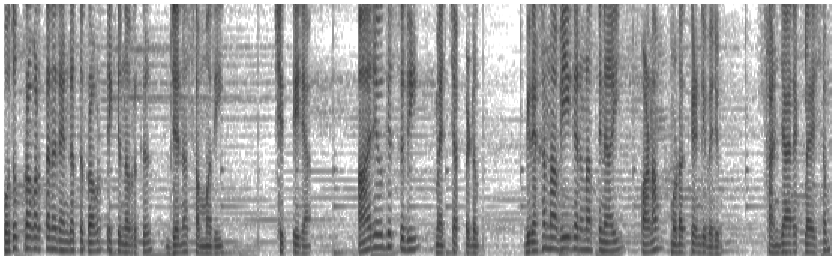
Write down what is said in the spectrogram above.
പൊതുപ്രവർത്തന രംഗത്ത് പ്രവർത്തിക്കുന്നവർക്ക് ജനസമ്മതി ചിത്തിര ആരോഗ്യസ്ഥിതി മെച്ചപ്പെടും. ഗ്രഹനവീകരണത്തിനായി പണം മുടക്കേണ്ടി വരും. സഞ്ചാരക്ലേശം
